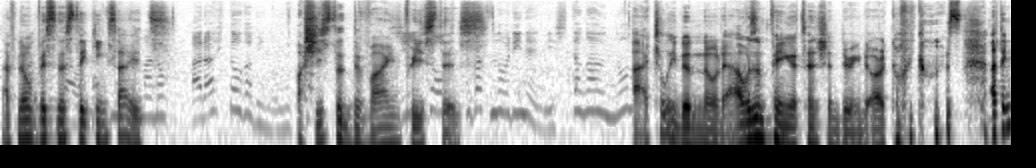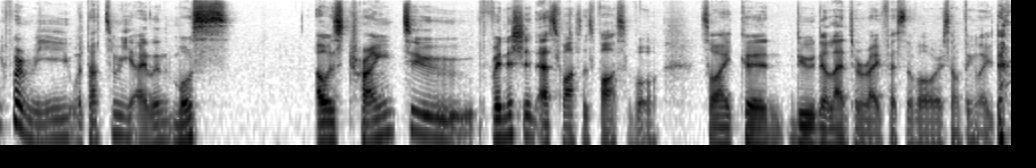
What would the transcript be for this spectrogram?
I've no business taking sides. Oh, she's the divine priestess. I actually didn't know that. I wasn't paying attention during the Archon course. I think for me, Watatsumi Island, most... I was trying to finish it as fast as possible so I could do the Lantern Rite Festival or something like that.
